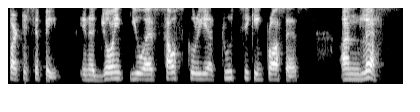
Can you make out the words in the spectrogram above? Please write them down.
participate in a joint US South Korea truth seeking process unless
